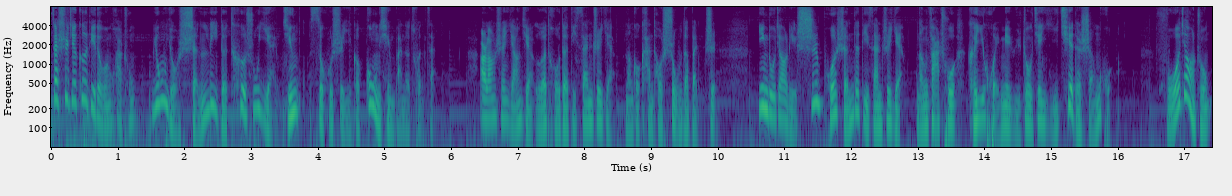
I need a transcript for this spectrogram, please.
在世界各地的文化中，拥有神力的特殊眼睛似乎是一个共性般的存在。二郎神杨戬额头的第三只眼能够看透事物的本质；印度教里湿婆神的第三只眼能发出可以毁灭宇宙间一切的神火；佛教中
